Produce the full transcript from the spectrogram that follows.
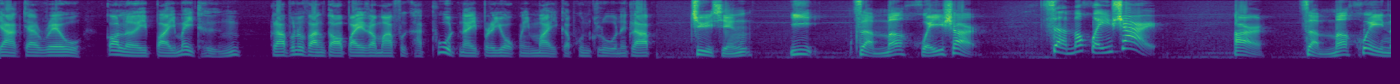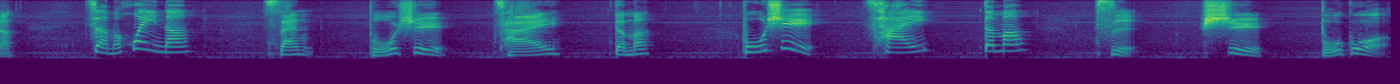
อยากจะเร็วก็เลยไปไม่ถึง กลับผู้ฟังต่อไปเรามาฝึกหัดพูดในประโยคใหม่ๆ กับคุณครูนะครับ 句型一怎么回事儿？怎么回事儿？二怎么会呢？怎么会呢？三不是才的吗？不是才的吗？四是不过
